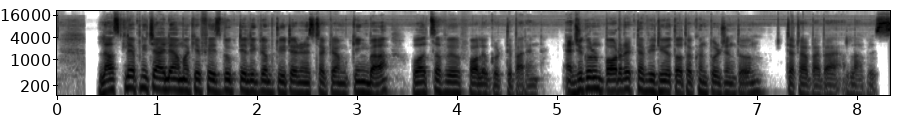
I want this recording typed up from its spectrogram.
লাস্টলি আপনি চাইলে আমাকে ফেসবুক টেলিগ্রাম টুইটার ইনস্টাগ্রাম কিংবা হোয়াটসঅ্যাপে ফলো করতে পারেন। এনজয় করুন, পরের একটা ভিডিও ততক্ষণ পর্যন্ত। টাটা বাই আল্লাহ হাফিজ।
